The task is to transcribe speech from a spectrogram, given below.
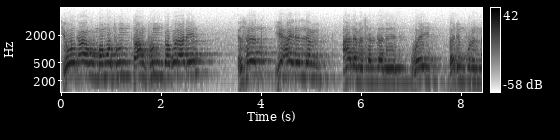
ሲወቃው መሞቱን ታንኩን በጎራዴ። እሰጥ! ይህ አይደለም አለመሰልጠን ወይ በድንቁርና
